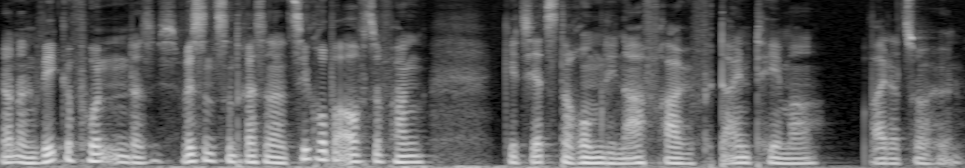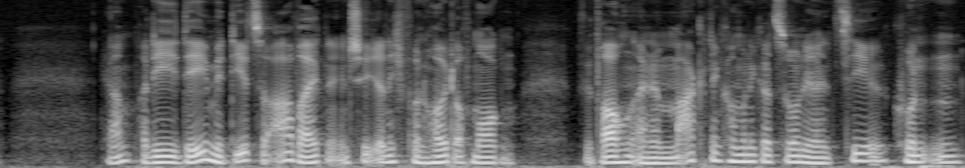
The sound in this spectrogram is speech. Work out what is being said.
Ja, und einen Weg gefunden, das Wissensinteresse deiner Zielgruppe aufzufangen, geht es jetzt darum, die Nachfrage für dein Thema weiter zu erhöhen. Ja, weil die Idee, mit dir zu arbeiten, entsteht ja nicht von heute auf morgen. Wir brauchen eine Marketingkommunikation, die deine Zielkunden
